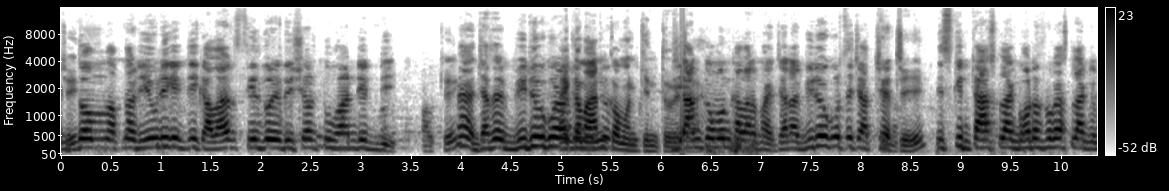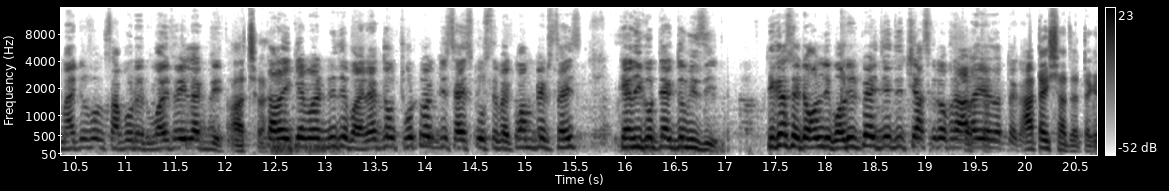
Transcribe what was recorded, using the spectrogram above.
একদম আপনার ইউনিক একটি colour silver edition two hundred D okay হ্যাঁ যাদের ভিডিও করার একদম আনকমন কিন্তু। আনকমন কালার ভাই। যারা ভিডিও করতে চাচ্ছেন স্ক্রিন টাচ লাগবে অটো ফোকাস লাগবে মাইক্রোফোন সাপোর্টেড ওয়াইফাই লাগবে আচ্ছা। তারা এই ক্যামেরা নিতে পারেন। একদম ছোট একটি সাইজ করতে পারে কম্প্যাক্ট সাইজ ক্যারি করতে একদম ইজি ঠিক আছে এটা অনলি বডির প্রাইস যে দিচ্ছি আজকের অফারে আড়াই হাজার টাকা। আঠাইশ হাজার টাকা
